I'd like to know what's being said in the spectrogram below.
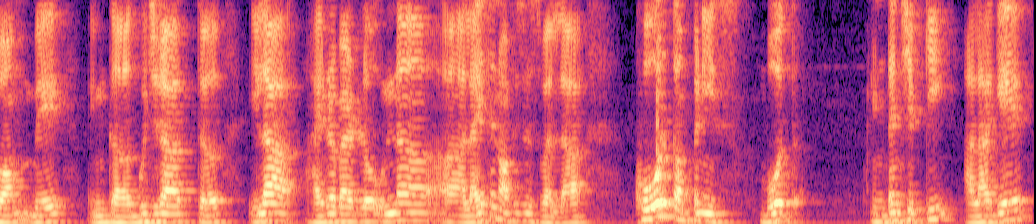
Bombay ఇంకా గుజరాత్ ఇలా హైదరాబాద్లో ఉన్న లైసెన్స్ ఆఫీసెస్ వల్ల కోర్ కంపెనీస్ బోత్ ఇంటర్న్షిప్కి అలాగే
